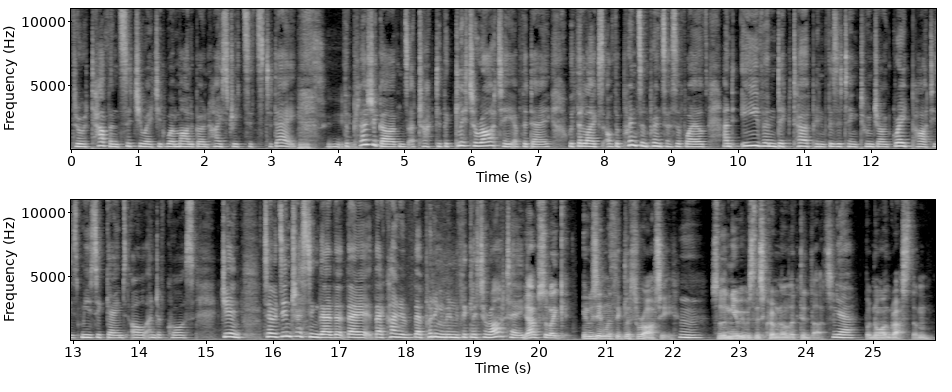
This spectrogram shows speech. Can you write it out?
through a tavern situated where Marylebone High Street sits today. The pleasure gardens attracted the glitterati of the day, with the likes of the Prince and Princess of Wales and even Dick Turpin visiting to enjoy great parties, music, games, oh, and of course, gin. So it's interesting there that they they're kind of they're putting him in with the glitterati. yeah, so like, he was in with the glitterati. Hmm. So they knew he was this criminal that did that. Yeah. But no one grasped them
